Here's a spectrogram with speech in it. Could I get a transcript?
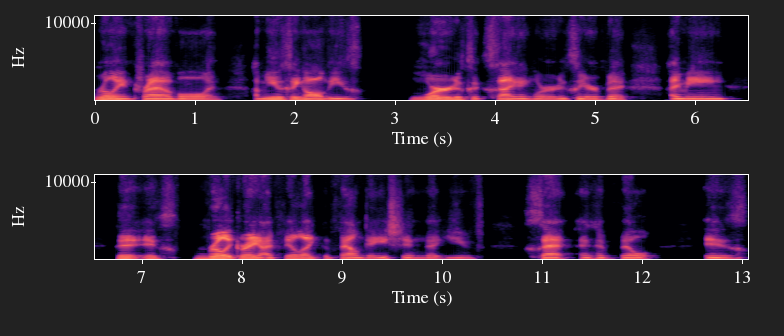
really incredible. And I'm using all these words, exciting words here, but I mean, it's really great. I feel like the foundation that you've set and have built is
